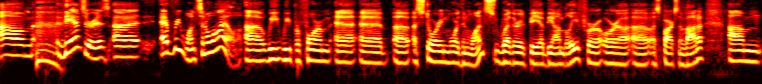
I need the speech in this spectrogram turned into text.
Um, the answer is uh, every once in a while uh, we we perform a, a, a story more than once, whether it be a Beyond Belief or or a, a, Sparks Nevada. Um,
